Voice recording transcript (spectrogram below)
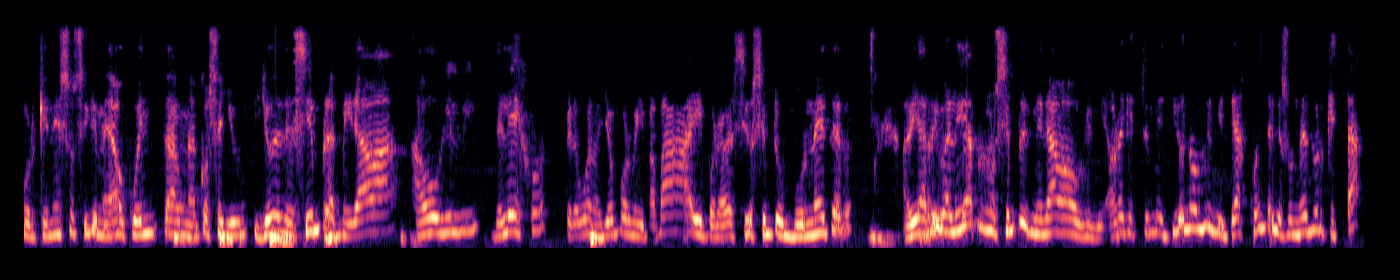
porque en eso sí que me he dado cuenta una cosa, yo, yo desde siempre admiraba a Ogilvy de lejos, pero bueno, yo por mi papá y por haber sido siempre un burneter, había rivalidad, pero no siempre admiraba a Ogilvy. Ahora que estoy metido en Ogilvy, te das cuenta que es un network que está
